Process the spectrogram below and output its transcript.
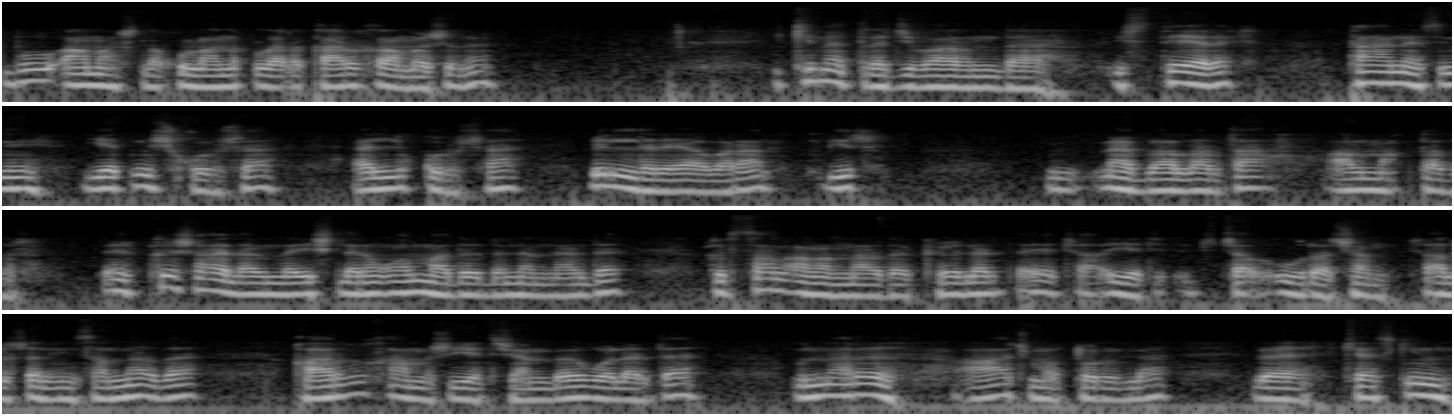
bu amaçla kullandıkları karı kamışını 2 metre civarında isteyerek tanesini 70 kuruşa 50 kuruşa 1 liraya varan bir meblağlarda almaktadır. Ve kış aylarında işlerin olmadığı dönemlerde kırsal alanlarda, köylerde uğraşan, çalışan insanlar da kargı kamışı yetişen bölgelerde bunları ağaç motoruyla ve keskin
